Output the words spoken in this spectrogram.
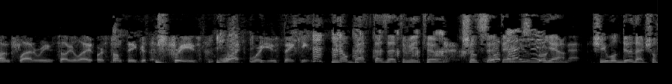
unflattering cellulite or something. Freeze. What were you thinking? You know, Beth does that to me, too. She'll sit What there. were you looking yeah, at? she will do that. She'll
